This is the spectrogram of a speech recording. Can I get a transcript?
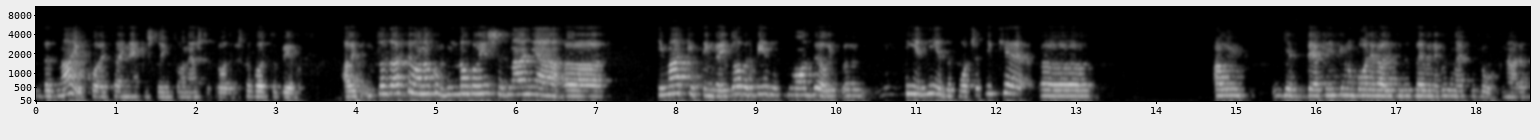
da znaju ko je taj neki što im to nešto prodaje, što god to bilo. Ali to zahteva onako mnogo više znanja uh, i marketinga i dobar biznis model. I, uh, nije, nije za početnike, uh, ali je definitivno bolje raditi za sebe nego za nekog drugog, naravno.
